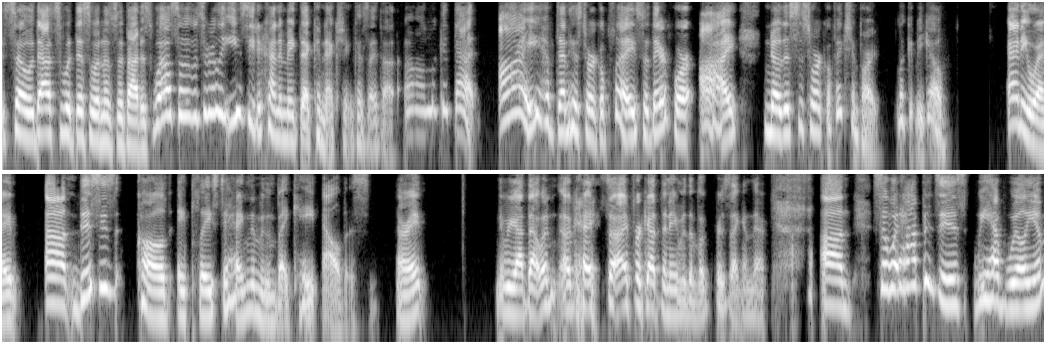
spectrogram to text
So that's what this one was about as well. So it was really easy to kind of make that connection because i thought oh look at that. I have done historical play so therefore i know this historical fiction part. Look at me go. Anyway uh, this is called A Place to Hang the Moon by Kate Albus. All right. We got that one. Okay. So I forgot the name of the book for a second there. Um, so what happens is we have William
